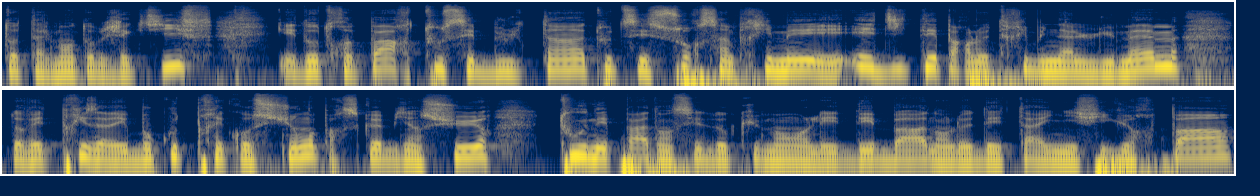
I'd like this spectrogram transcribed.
totalement objectif. Et d'autre part, tous ces bulletins, toutes ces sources imprimées et éditées par le tribunal lui-même doivent être prises avec beaucoup de précaution parce que bien sûr tout n'est pas dans ces documents. Les débats dans le détail n'y figurent pas,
